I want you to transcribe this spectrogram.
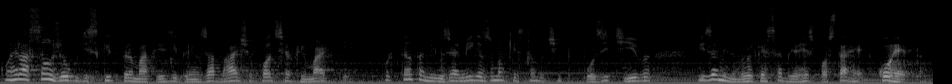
Com relação ao jogo descrito pela matriz de ganhos abaixo, pode-se afirmar que, portanto, amigos e amigas, uma questão do tipo positiva, o examinador quer saber a resposta correta.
